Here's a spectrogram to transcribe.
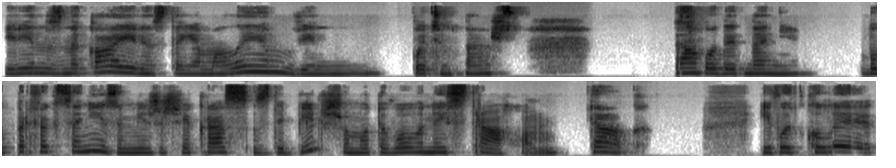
І він зникає, він стає малим, він потім, знаєш, сходить на ні. Бо перфекціонізм він же ж якраз здебільшого мотивований страхом. Так, І от коли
